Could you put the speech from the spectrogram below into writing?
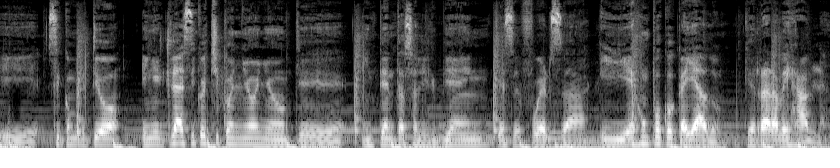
eh, se convirtió en el clásico chico ñoño que intenta salir bien, que se esfuerza y es un poco callado, que rara vez habla.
